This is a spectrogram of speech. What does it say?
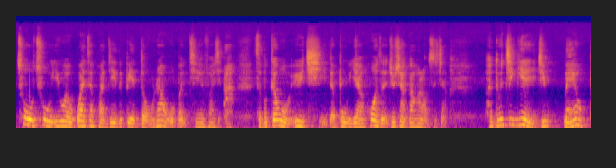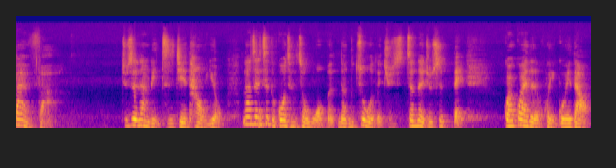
处处因为外在环境的变动，让我们其实发现啊，怎么跟我们预期的不一样，或者就像刚刚老师讲，很多经验已经没有办法。就是让你直接套用。那在这个过程中，我们能做的就是真的就是得乖乖的回归到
